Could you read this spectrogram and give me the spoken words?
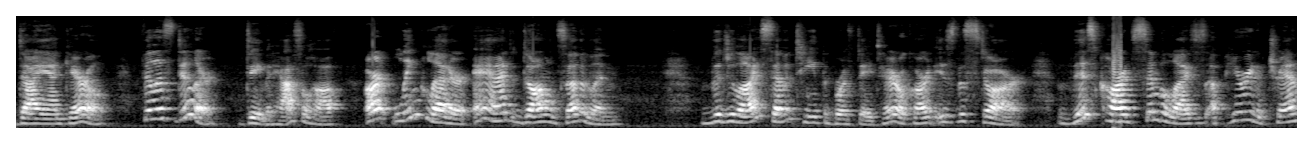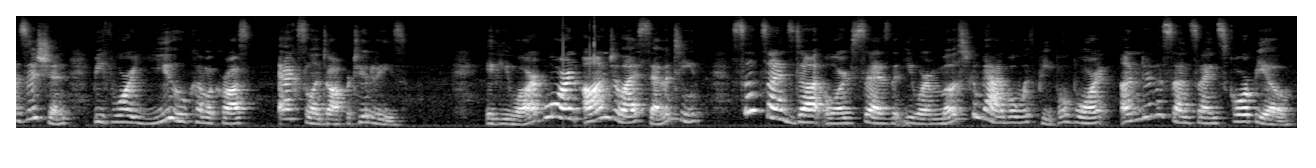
Diahann Carroll, Phyllis Diller, David Hasselhoff, Art Linkletter, and Donald Sutherland. The July 17th birthday tarot card is the Star. This card symbolizes a period of transition before you come across excellent opportunities. If you are born on July 17th, sunsigns.org says that you are most compatible with people born under the sun sign Scorpio.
